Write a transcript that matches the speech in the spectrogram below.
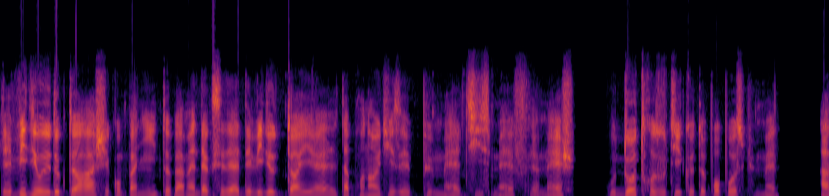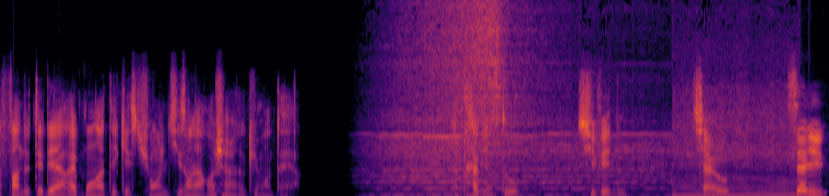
les vidéos du Dr H et compagnie te permettent d'accéder à des vidéos tutoriels t'apprenant à utiliser PubMed, Sysmef, le Mesh ou d'autres outils que te propose PubMed afin de t'aider à répondre à tes questions en utilisant la recherche documentaire. A très bientôt, suivez-nous. Ciao, salut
